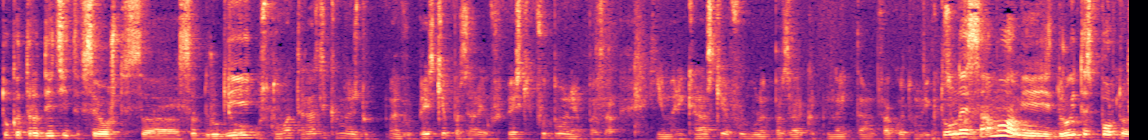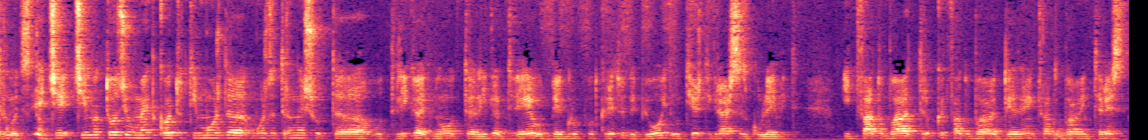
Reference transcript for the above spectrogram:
тук традициите все още са, са други. То Основната разлика между европейския пазар, европейския футболния пазар и американския футболен пазар, като нали, там това, което му викат То не сокър, само, ами и другите спортове, които са е, че, че има този момент, който ти може да, може да тръгнеш от, от Лига 1, от Лига 2, от Б група, и да било и да отидеш да играеш с големите. И това добавя тръпка, това добавя гледане, това добавя интерес.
